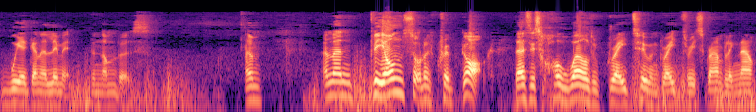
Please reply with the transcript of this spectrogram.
we're going to limit the numbers. Um, and then beyond sort of Crib Goch, there's this whole world of grade two and grade three scrambling. Now,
